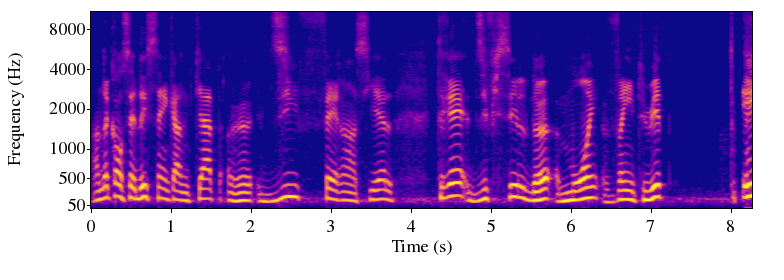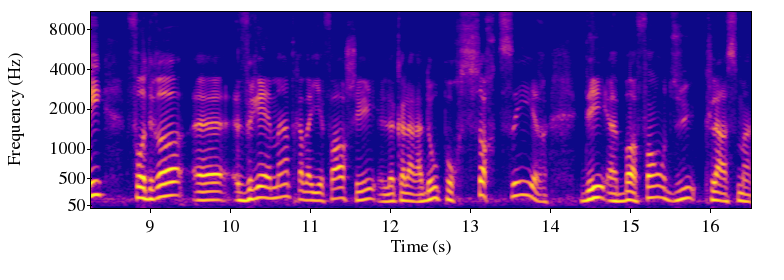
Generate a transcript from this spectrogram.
On a concédé 54, un différentiel très difficile de moins 28. Et faudra euh, vraiment travailler fort chez le Colorado pour sortir des euh, bas-fonds du classement.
